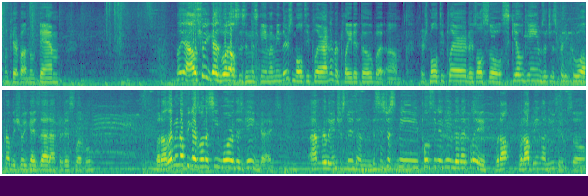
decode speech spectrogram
I don't care about no damn well, yeah, I'll show you guys what else is in this game. I mean, there's multiplayer. I never played it, though, but um, there's multiplayer. There's also skill games, which is pretty cool. I'll probably show you guys that after this level. But uh, let me know if you guys want to see more of this game, guys. I'm really interested, and this is just me posting a game that I play without without being on YouTube. So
